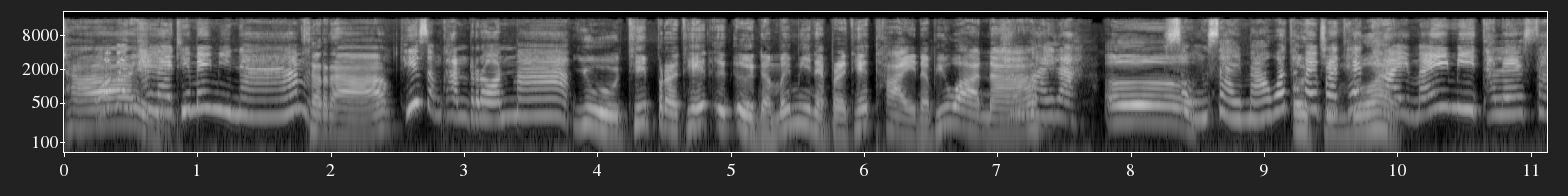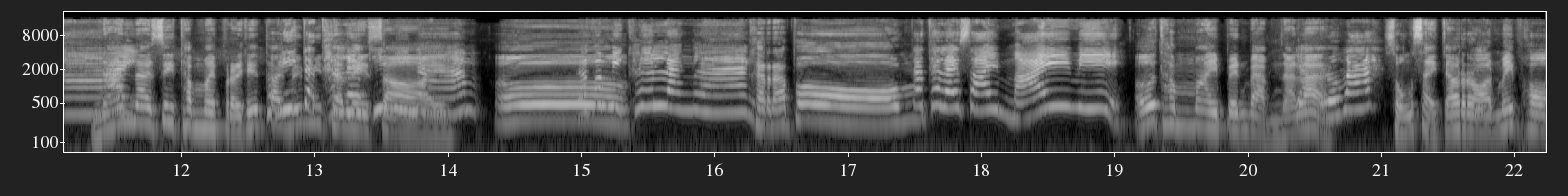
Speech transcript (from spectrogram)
ใช่ว่าเป็นทะเลที่ไม่มีน้ำครับ ที่สำคัญร้อนมาก อยู่ที่ประเทศอื่นๆนะไม่มีในประเทศไทยนะพี่วานนะทำไมล่ะเออสงสัยมาว่าทำไมเออจปริระงเทศด้วยไทยไม่มีทะเลทรายนั่นนะสิทำไมประเทศไทยมีไม่แต่มีทะทะเลเลที่ทรามียน้ำโอ้แล้วก็มีคลื่นแรงครับผมๆแต่ทะเลทรายไม่มี เออทำไมเป็นแบบนั้นอยาล่ะกรู้ปะสงสัยจะร้อนไม่พอ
